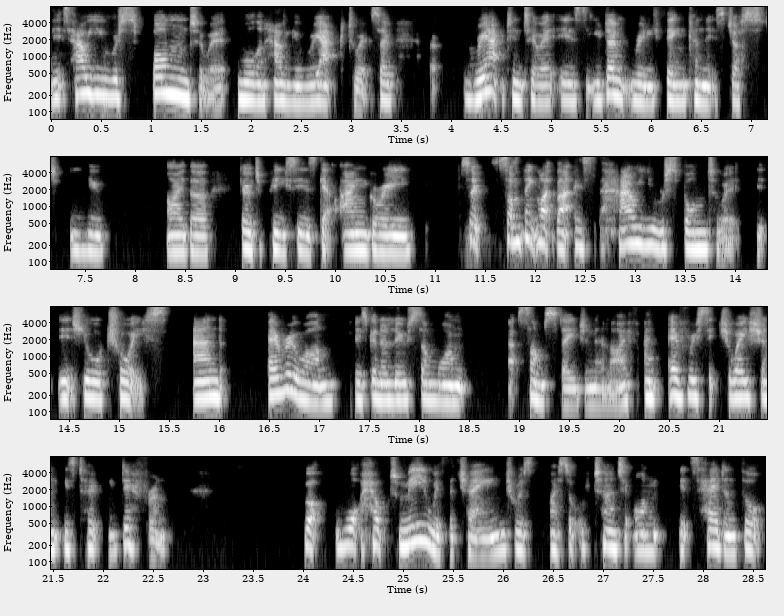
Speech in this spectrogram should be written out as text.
it's how you respond to it more than how you react to it so uh, reacting to it is that you don't really think and it's just you either go to pieces get angry so something like that is how you respond to it. It- it's your choice. And everyone is going to lose someone at some stage in their life and every situation is totally different. But what helped me with the change was i sort of turned it on its head and thought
